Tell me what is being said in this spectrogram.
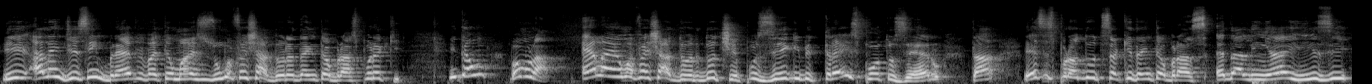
E além disso, em breve vai ter mais uma fechadura da Intelbras por aqui. Então, vamos lá. Ela é uma fechadura do tipo Zigbee 3.0, tá? Esses produtos aqui da Intelbras é da linha Easy,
